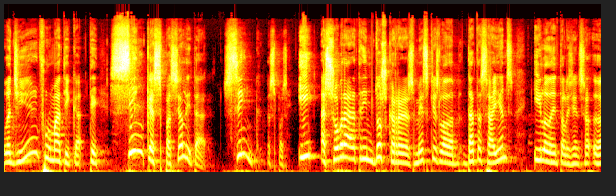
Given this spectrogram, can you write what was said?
l'enginyeria informàtica té cinc especialitats 5 especials. I a sobre ara tenim dos carreres més, que és la de Data Science i la d'intel·ligència eh,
